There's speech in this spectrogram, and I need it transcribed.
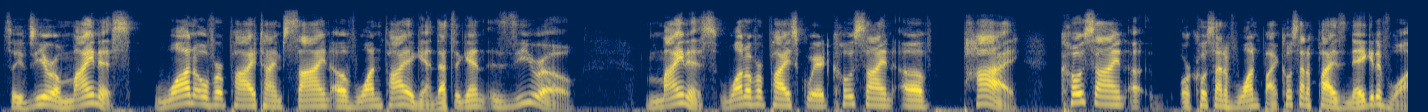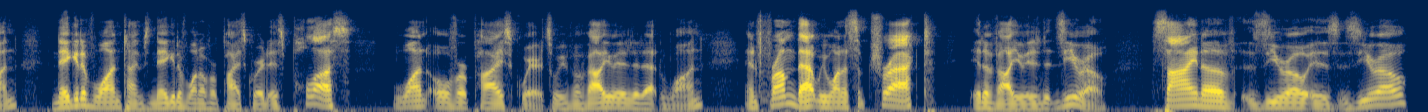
So you have 0 minus 1 over pi times sine of 1 pi again. That's again 0. Minus 1 over pi squared cosine of pi. Cosine, uh, or cosine of 1 pi. Cosine of pi is negative 1. Negative 1 times negative 1 over pi squared is plus 1 over pi squared. So we've evaluated it at 1. And from that, we want to subtract it evaluated at 0. Sine of 0 is 0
